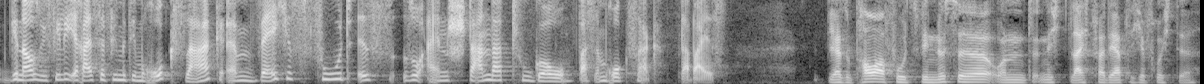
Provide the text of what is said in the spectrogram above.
genauso wie Feli, ihr reist ja viel mit dem Rucksack. Ähm, welches Food ist so ein Standard to go, was im Rucksack dabei ist? Ja, so Powerfoods wie Nüsse und nicht leicht verderbliche Früchte.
